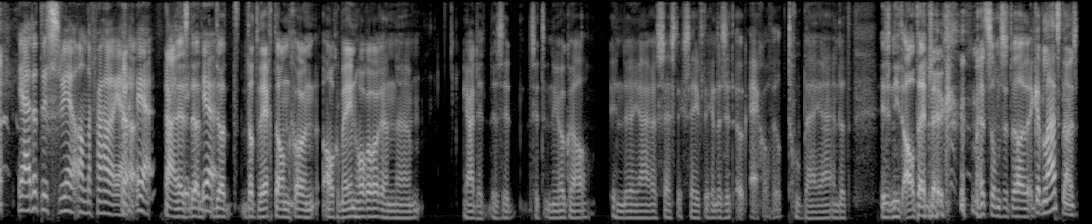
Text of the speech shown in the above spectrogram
ja, dat is weer een ander verhaal. Ja. Ja. Ja. Ja, dus dat. Dat, dat werd dan gewoon algemeen horror. En ehm, ja, dit, zit, zitten nu ook wel in de jaren 60, 70. En er zit ook echt wel veel troep bij. Ja. En dat is niet altijd leuk. maar soms is het wel... Ik heb laatst trouwens...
